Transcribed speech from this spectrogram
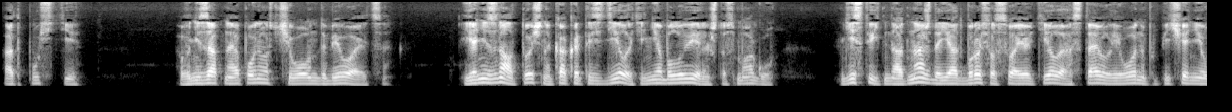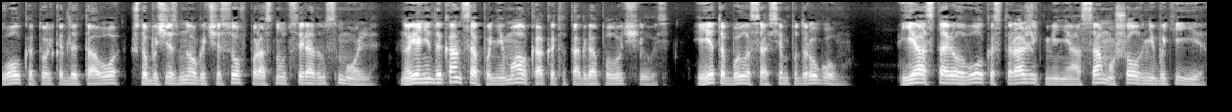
отпусти. Внезапно я понял, чего он добивается. Я не знал точно, как это сделать, и не был уверен, что смогу. Действительно, однажды я отбросил свое тело и оставил его на попечение волка только для того, чтобы через много часов проснуться рядом с Молли. Но я не до конца понимал, как это тогда получилось. И это было совсем по-другому. Я оставил волка сторожить меня, а сам ушел в небытие.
